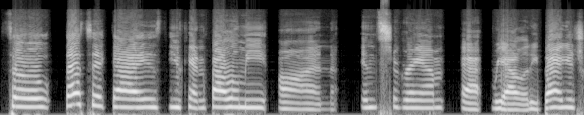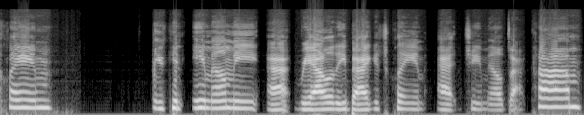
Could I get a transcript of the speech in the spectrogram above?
So that's it, guys. You can follow me on Instagram at Reality Baggage Claim. You can email me at realitybaggageclaim at gmail.com.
